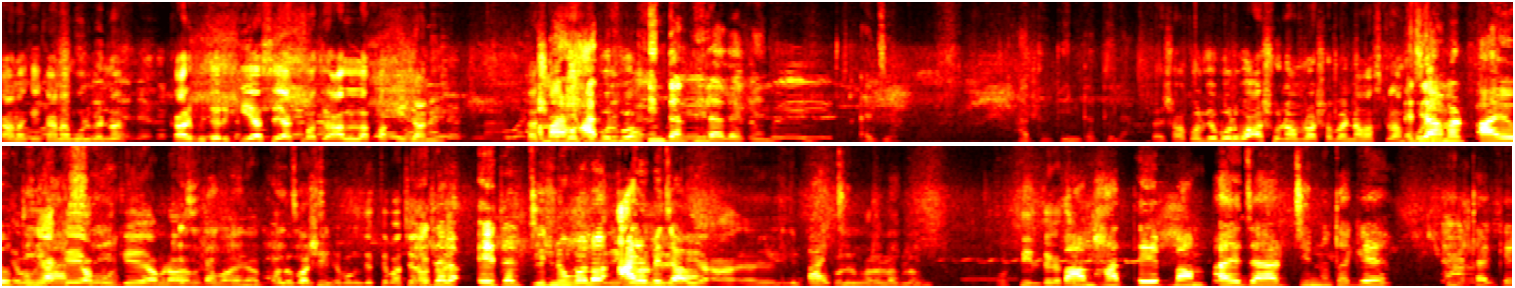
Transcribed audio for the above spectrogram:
কানাকে কানা বলবেন না। কার ভিতরে কি আছে একমাত্র আল্লাহ পাকি জানে। আমার সকলকে বলব দেখেন। হাতে তিনটা তিলা। তাই সকলকে বলব আসুন আমরা সবাই নামাজ কালাম করি আমার পায়েও এবং একে অপরকে আমরা সবাই ভালোবাসি এবং দেখতে পাচ্ছেন আসলে এটার চিহ্ন হলো আরবে যাওয়া। ভালো লাগল। ও তিল থেকে বাম হাতে বাম পায়ে যার চিহ্ন থাকে তিল থাকে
